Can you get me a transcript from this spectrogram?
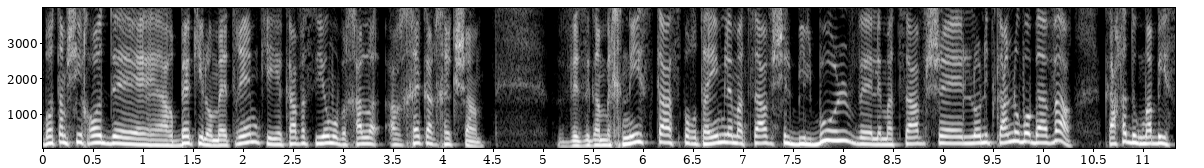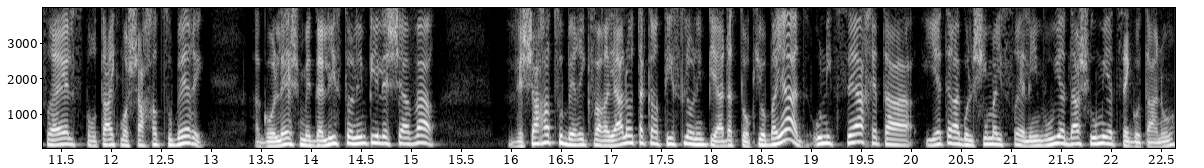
בוא תמשיך עוד אה, הרבה קילומטרים, כי קו הסיום הוא בכלל הרחק הרחק שם. וזה גם מכניס את הספורטאים למצב של בלבול ולמצב שלא נתקלנו בו בעבר. קח לדוגמה בישראל ספורטאי כמו שחר צוברי, הגולש, מדליסט אולימפי לשעבר. ושחר צוברי כבר היה לו את הכרטיס לאולימפיאדת טוקיו ביד. הוא ניצח את היתר הגולשים הישראלים והוא ידע שהוא מייצג אותנו,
